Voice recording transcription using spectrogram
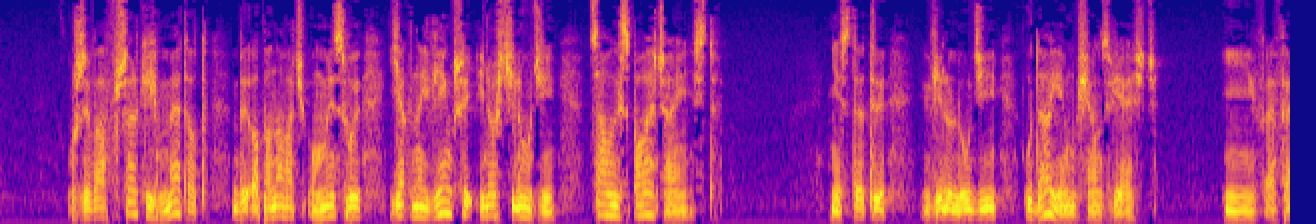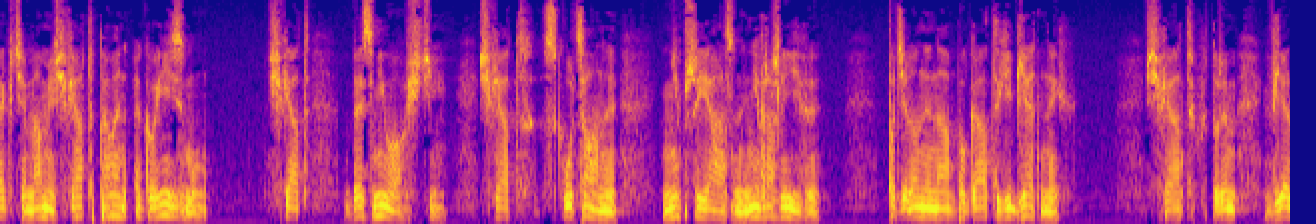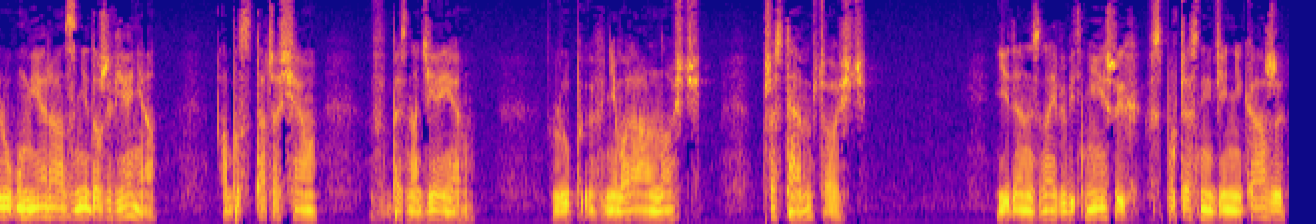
Używa wszelkich metod, by opanować umysły jak największej ilości ludzi, całych społeczeństw. Niestety wielu ludzi udaje mu się zwieść. I w efekcie mamy świat pełen egoizmu, świat bez miłości, świat skłócony, nieprzyjazny, niewrażliwy, podzielony na bogatych i biednych, świat, w którym wielu umiera z niedożywienia albo stacza się w beznadzieję lub w niemoralność, przestępczość. Jeden z najwybitniejszych współczesnych dziennikarzy,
